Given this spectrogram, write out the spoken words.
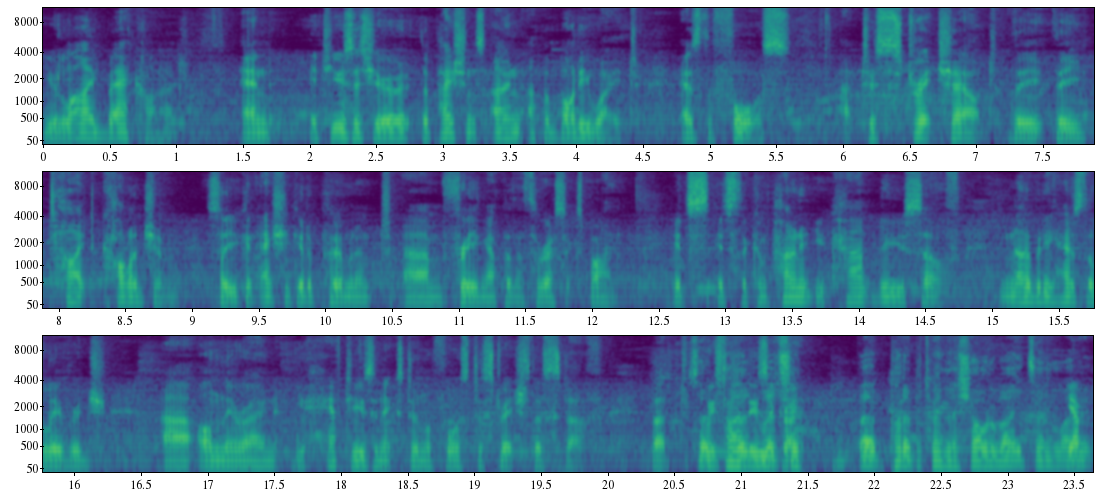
you lie back on it, and it uses your, the patient's own upper body weight as the force uh, to stretch out the, the tight collagen so you can actually get a permanent um, freeing up of the thoracic spine. It's, it's the component you can't do yourself. Nobody has the leverage uh, on their own. You have to use an external force to stretch this stuff. But so we find these are great. Uh, put it between the shoulder blades and yep.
